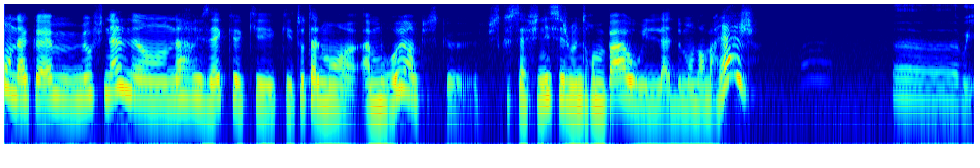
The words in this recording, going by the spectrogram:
on a quand même. Mais au final, on a Ruzek qui est, qui est totalement amoureux, hein, puisque, puisque ça finit, si je me trompe pas, où il la demande en mariage. Euh, oui.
